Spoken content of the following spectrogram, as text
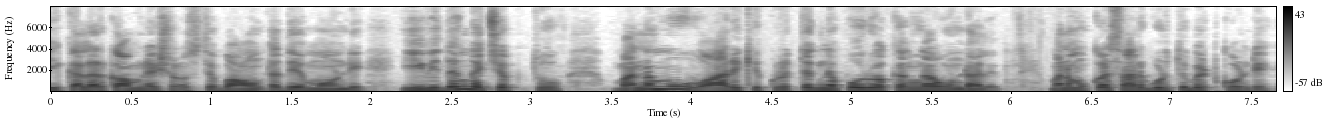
ఈ కలర్ కాంబినేషన్ వస్తే బాగుంటుందేమో అండి ఈ విధంగా చెప్తూ మనము వారికి కృతజ్ఞపూర్వకంగా ఉండాలి. మనం ఒక్కసారి గుర్తుపెట్టుకోండి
